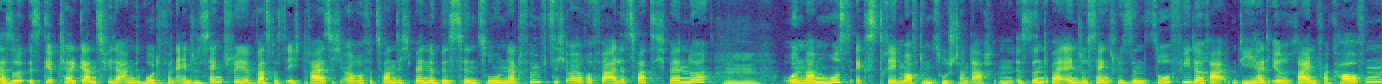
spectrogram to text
also es gibt halt ganz viele Angebote von Angel Sanctuary, was weiß ich, 30 Euro für 20 Bände bis hin zu 150 Euro für alle 20 Bände. Mhm. Und man muss extrem auf den Zustand achten. Es sind bei Angel Sanctuary sind so viele, die halt ihre Reihen verkaufen,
